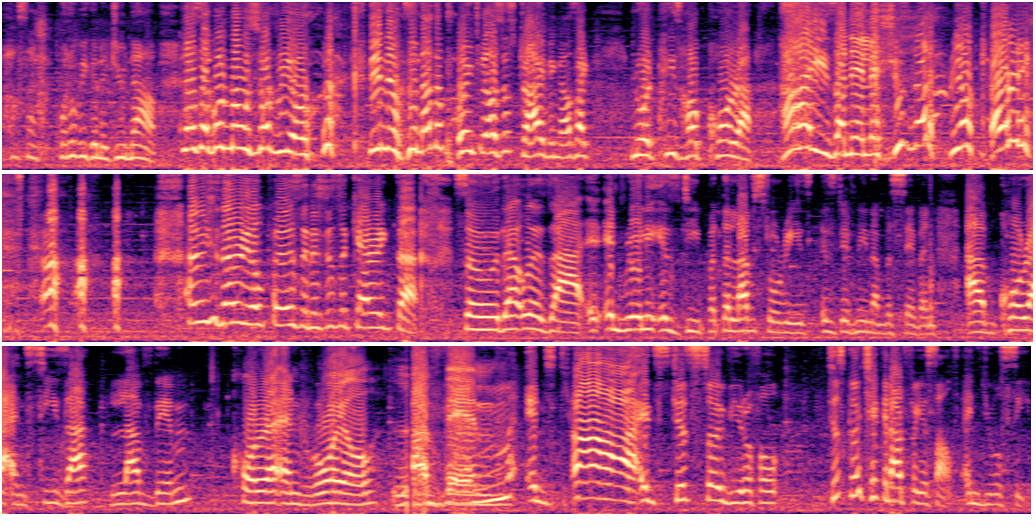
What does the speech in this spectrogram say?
I was like, what are we gonna do now? And I was like, oh no, it's not real. then there was another point where I was just driving. I was like, Lord, please help Cora. Hi, Zanele. She's not a real character. I mean, she's not a real person. It's just a character. So that was, uh, it, it really is deep. But the love stories is definitely number seven. Um, Cora and Caesar, love them. Cora and Royal love them. It's ah, it's just so beautiful. Just go check it out for yourself, and you will see.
